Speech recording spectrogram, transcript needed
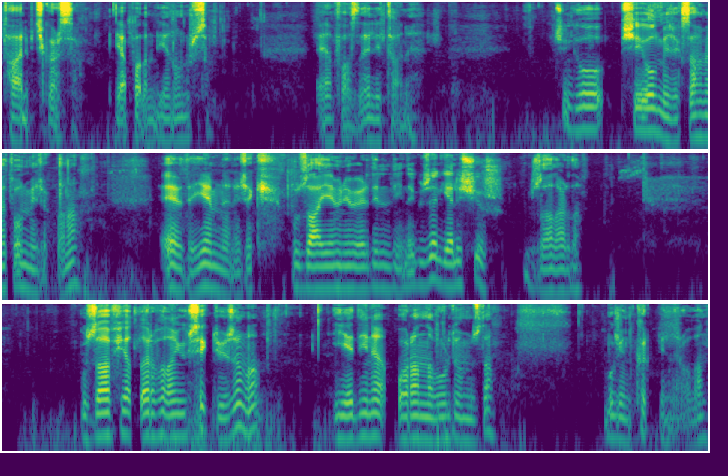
Talip çıkarsa. Yapalım diyen olursa. En fazla 50 tane. Çünkü o şey olmayacak, zahmet olmayacak bana. Evde yemlenecek. Buzağı yemini verildiğinde güzel gelişiyor buzağlarda. Buzağı fiyatları falan yüksek diyoruz ama yediğine oranla vurduğumuzda bugün 40 bin lira olan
